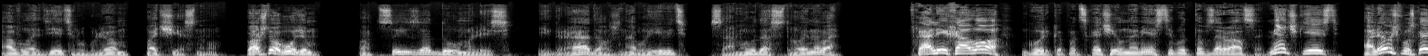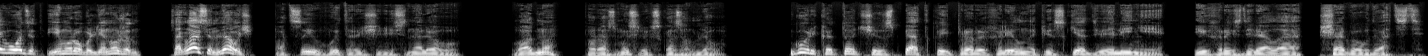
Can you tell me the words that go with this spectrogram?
овладеть рублем по-честному. «А что будем?» Пацы задумались. Игра должна выявить самого достойного. «В хали-хало!» — Горько подскочил на месте, будто взорвался. «Мячик есть, а Левыч пускай водит, ему рубль не нужен. Согласен, Левыч?» Пацы вытаращились на Леву. «Ладно», — поразмыслив, сказал Лева. Горько тотчас пяткой прорыхлил на песке две линии. Их разделяло шагов двадцать.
